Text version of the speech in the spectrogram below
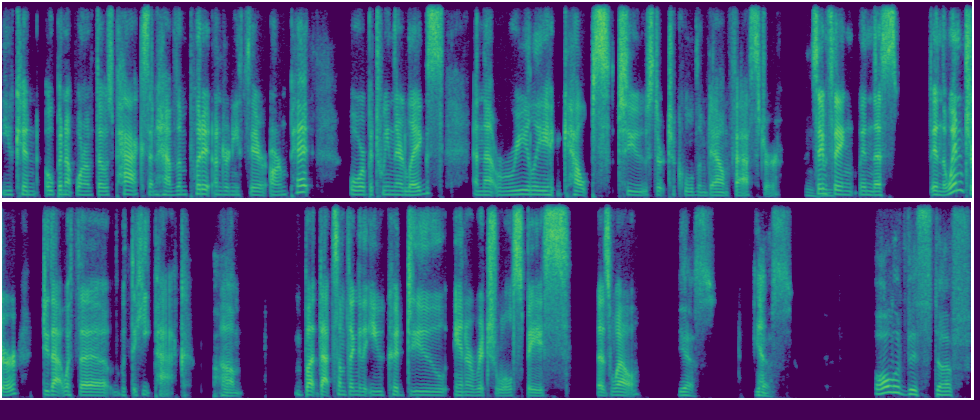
you can open up one of those packs and have them put it underneath their armpit or between their legs, and that really helps to start to cool them down faster. Same Mhm. thing in this in the winter, do that with the with the heat pack. Uh-huh. Um, but that's something that you could do in a ritual space as well. Yes. Yeah. Yes. All of this stuff.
